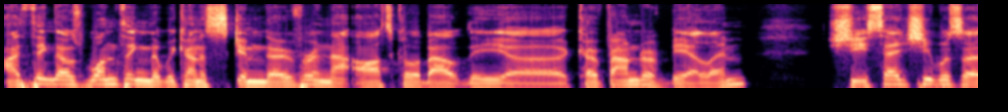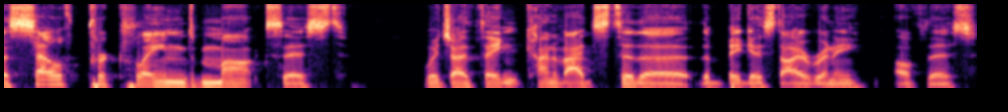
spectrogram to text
I think there was one thing that we kind of skimmed over in that article about the uh, co-founder of BLM. She said she was a self-proclaimed Marxist, which I think kind of adds to the the biggest irony of this.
